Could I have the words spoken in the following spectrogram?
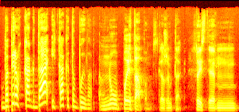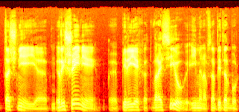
Во-первых, когда и как это было? Ну, по этапам, скажем так. То есть, эм, точнее, э, решение переехать в Россию, именно в Санкт-Петербург,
